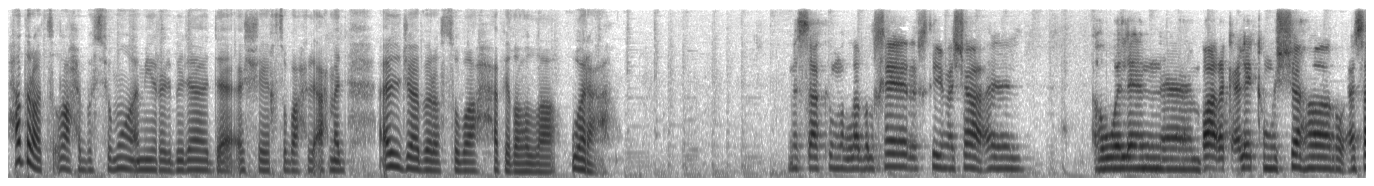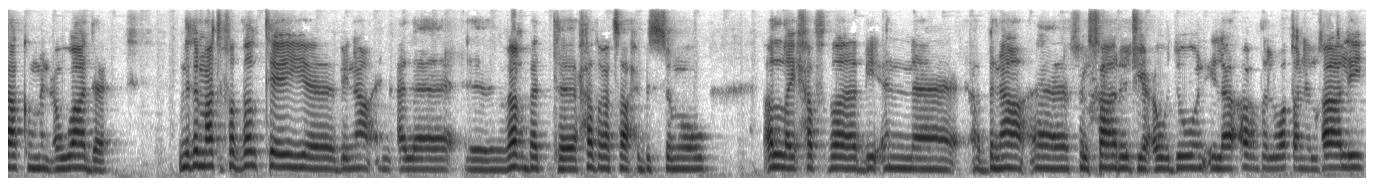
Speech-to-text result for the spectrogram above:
حضرة صاحب السمو أمير البلاد الشيخ صباح الأحمد الجابر الصباح حفظه الله. ورعاه. مساكم الله بالخير. أختي مشاعل اولا مبارك عليكم الشهر وعساكم من عوادة. مثل ما تفضلتي بناء على رغبة حضرة صاحب السمو الله يحفظه بأن أبناء في الخارج يعودون إلى أرض الوطن الغالي.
